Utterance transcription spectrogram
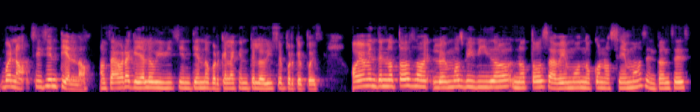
bueno, sí, sí entiendo. O sea, ahora que ya lo viví, sí entiendo por qué la gente lo dice, porque pues, obviamente no todos lo, lo hemos vivido, no todos sabemos, no conocemos. Entonces,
